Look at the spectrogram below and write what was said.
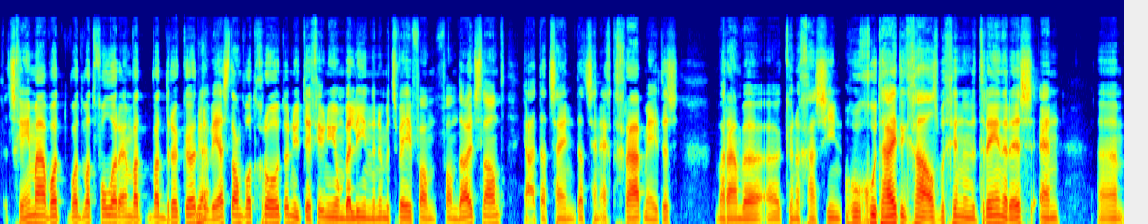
het schema wordt, wordt wat voller en wat, wat drukker. De weerstand wordt groter. Nu tegen Union Berlin, de nummer 2 van, van Duitsland. Ja, dat zijn, dat zijn echte graadmeters. Waaraan we uh, kunnen gaan zien hoe goed Heitinga als beginnende trainer is. En um,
